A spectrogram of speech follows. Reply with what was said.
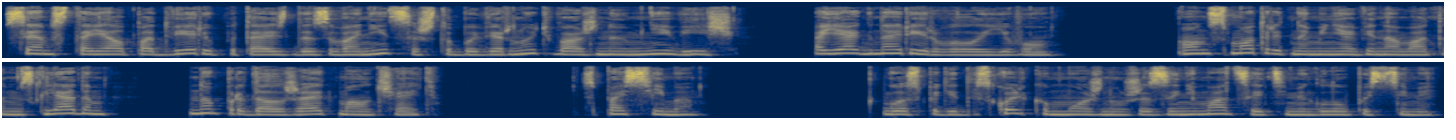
Сэм стоял под дверью, пытаясь дозвониться, чтобы вернуть важную мне вещь, а я игнорировала его. Он смотрит на меня виноватым взглядом, но продолжает молчать. «Спасибо». Господи, да сколько можно уже заниматься этими глупостями?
